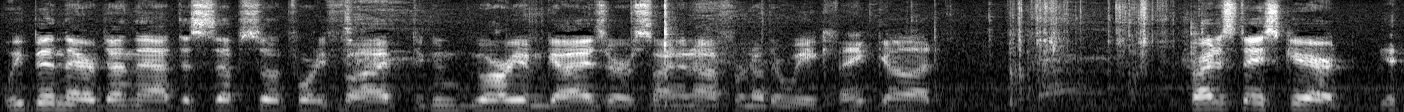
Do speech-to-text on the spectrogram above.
We've been there, done that. This is episode 45. The Doomgorium guys are signing off for another week. Thank God. Try to stay scared. Yes.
